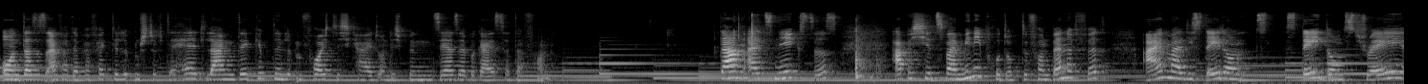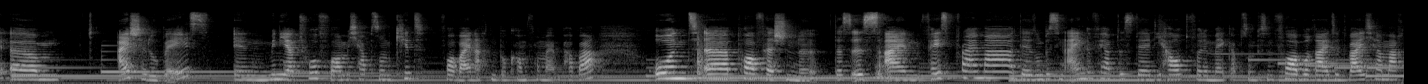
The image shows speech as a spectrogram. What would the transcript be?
Und das ist einfach der perfekte Lippenstift, der hält lang, der gibt den Lippen Feuchtigkeit und ich bin sehr, sehr begeistert davon. Dann als nächstes habe ich hier zwei Mini-Produkte von Benefit. Einmal die Stay Don't, Stay Don't Stray ähm, Eyeshadow Base in Miniaturform. Ich habe so ein Kit vor Weihnachten bekommen von meinem Papa. Und äh, Professional. Das ist ein Face Primer, der so ein bisschen eingefärbt ist, der die Haut vor dem Make-up so ein bisschen vorbereitet, weicher macht.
